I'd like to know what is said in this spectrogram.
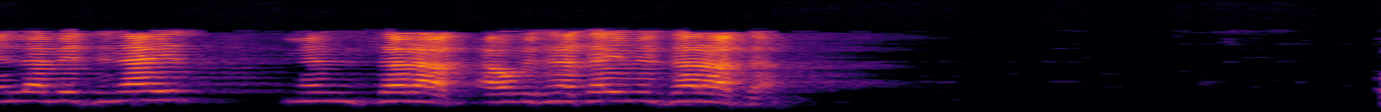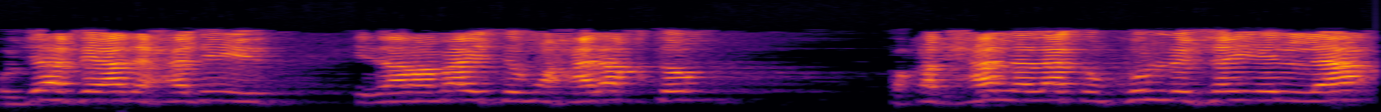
إلا باثنين من ثلاث أو باثنتين من ثلاثة. وجاء في هذا الحديث إذا رميتم وحلقتم فقد حل لكم كل شيء إلا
